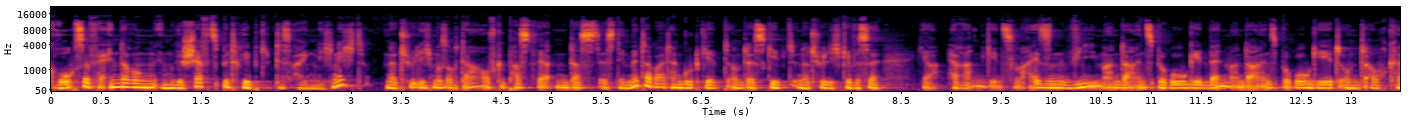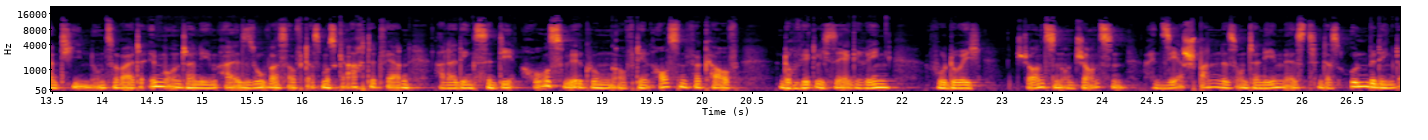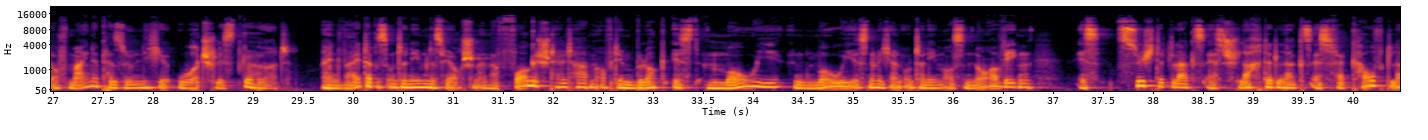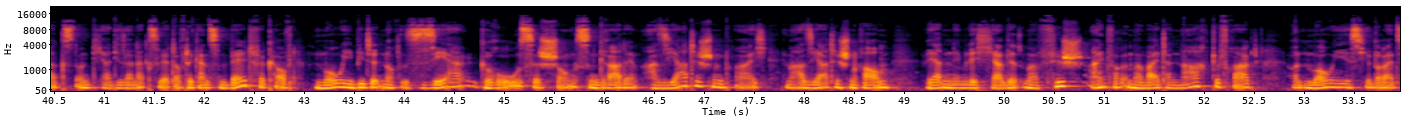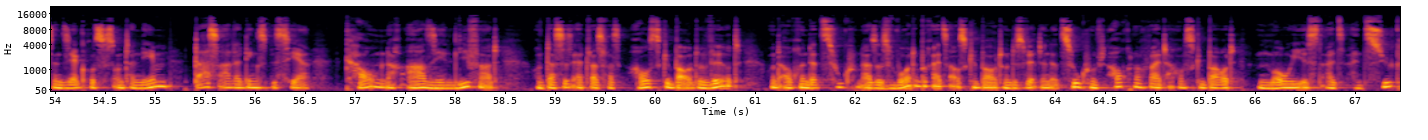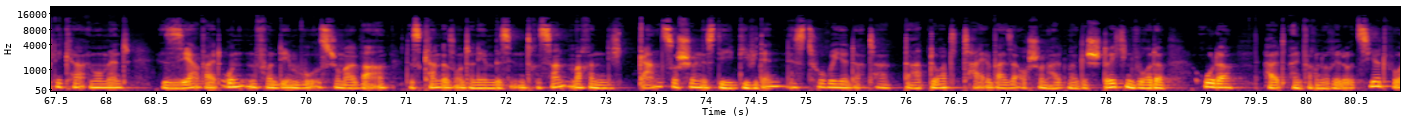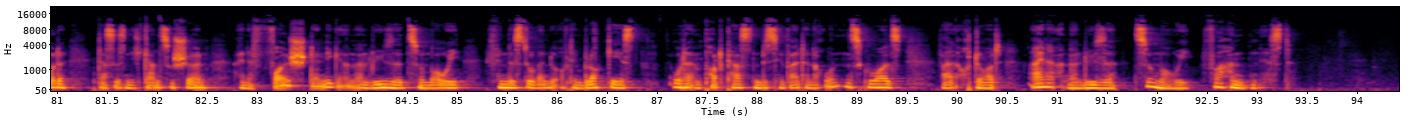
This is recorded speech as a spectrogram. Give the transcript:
Große Veränderungen im Geschäftsbetrieb gibt es eigentlich nicht. Natürlich muss auch da aufgepasst werden, dass es den Mitarbeitern gut gibt und es gibt natürlich gewisse ja, Herangehensweisen, wie man da ins Büro geht, wenn man da ins Büro geht und auch Kantinen und so weiter im Unternehmen, all sowas, auf das muss geachtet werden. Allerdings sind die Auswirkungen auf den Außenverkauf doch wirklich sehr gering, wodurch Johnson Johnson ein sehr spannendes Unternehmen ist, das unbedingt auf meine persönliche Watchlist gehört. Ein weiteres Unternehmen, das wir auch schon einmal vorgestellt haben auf dem Blog, ist Mowi. Mowi ist nämlich ein Unternehmen aus Norwegen. Es züchtet Lachs, es schlachtet Lachs, es verkauft Lachs und ja, dieser Lachs wird auf der ganzen Welt verkauft. Mowi bietet noch sehr große Chancen, gerade im asiatischen Bereich, im asiatischen Raum werden nämlich, ja, wird immer Fisch einfach immer weiter nachgefragt und Mowi ist hier bereits ein sehr großes Unternehmen, das allerdings bisher kaum nach Asien liefert und das ist etwas, was ausgebaut wird und auch in der Zukunft, also es wurde bereits ausgebaut und es wird in der Zukunft auch noch weiter ausgebaut. Mowi ist als ein Zykliker im Moment sehr weit unten von dem, wo es schon mal war. Das kann das Unternehmen ein bisschen interessant machen. Nicht ganz so schön ist die Dividendenhistorie, da, da dort teilweise auch schon halt mal gestrichen wurde oder halt einfach nur reduziert wurde. Das ist nicht ganz so schön. Eine vollständige Analyse zu Mowi findest du, wenn du auf den Blog gehst oder im Podcast ein bisschen weiter nach unten scrollst, weil auch dort eine Analyse zu Mowi vorhanden ist.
